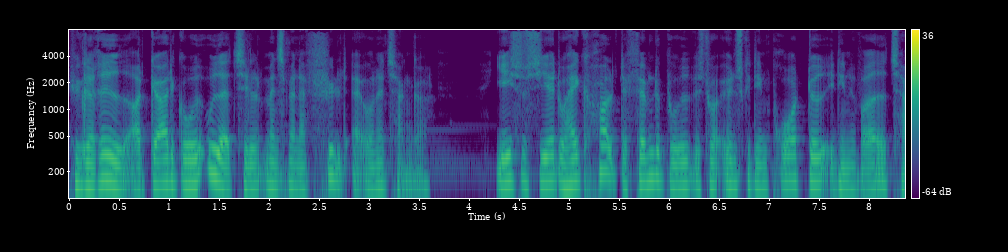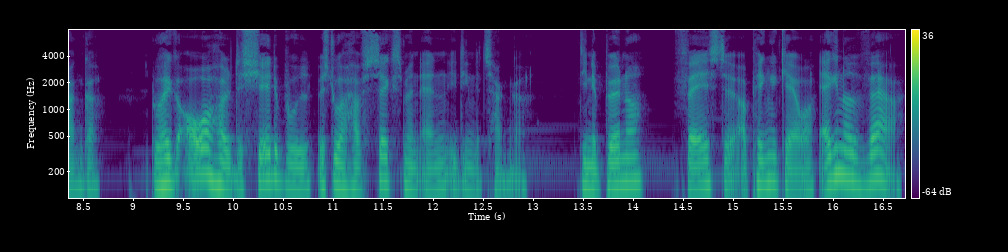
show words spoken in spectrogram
hyggeleriet og at gøre det gode udadtil, mens man er fyldt af onde tanker. Jesus siger, du har ikke holdt det femte bud, hvis du har ønsket din bror død i dine vrede tanker. Du har ikke overholdt det sjette bud, hvis du har haft sex med en anden i dine tanker. Dine bønder, faste og pengegaver er ikke noget værd,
